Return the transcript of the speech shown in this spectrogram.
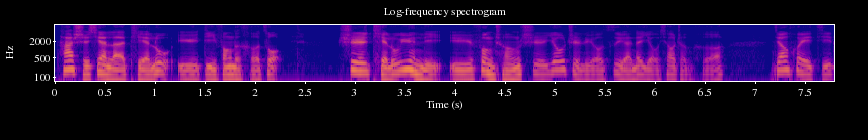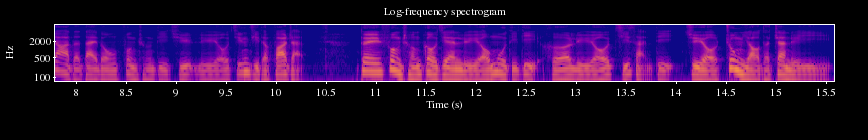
它实现了铁路与地方的合作，是铁路运力与凤城市优质旅游资源的有效整合，将会极大地带动凤城地区旅游经济的发展。对凤城构建旅游目的地和旅游集散地具有重要的战略意义。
